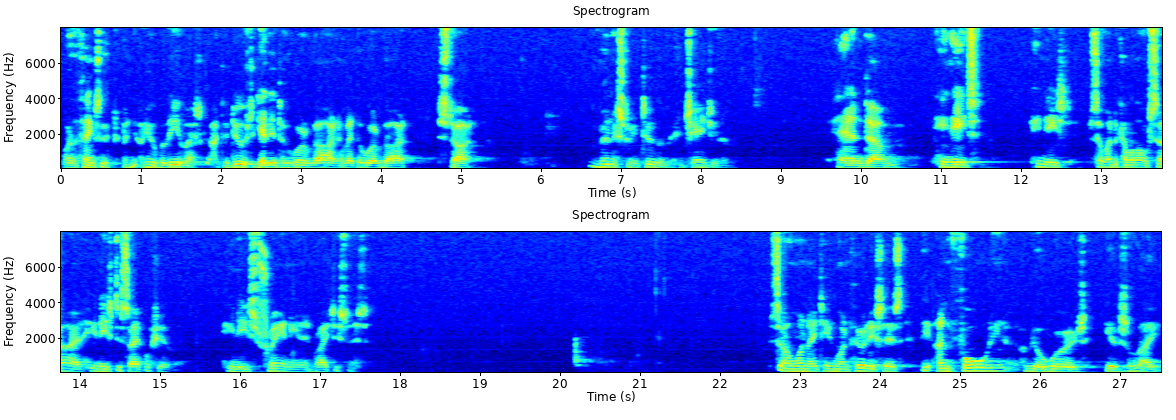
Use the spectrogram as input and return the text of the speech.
One of the things that a new believer has got to do is to get into the Word of God and let the Word of God start ministering to them and changing them. And um, he needs he needs someone to come alongside. He needs discipleship. He needs training in righteousness. Psalm 119, 130 says, The unfolding of your words gives light.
